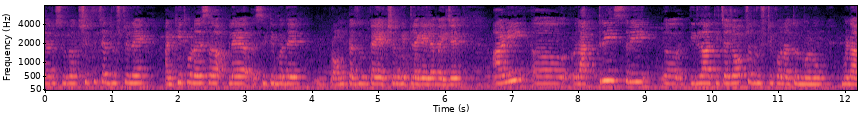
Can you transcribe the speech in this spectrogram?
तर सुरक्षितेच्या दृष्टीने आणखी थोडंसं आपल्या सिटीमध्ये प्रॉम्प्ट अजून काही ॲक्शन घेतल्या गेल्या पाहिजेत. आणि रात्री स्त्री तिला तिच्या जॉबच्या दृष्टिकोनातून म्हणू म्हणा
